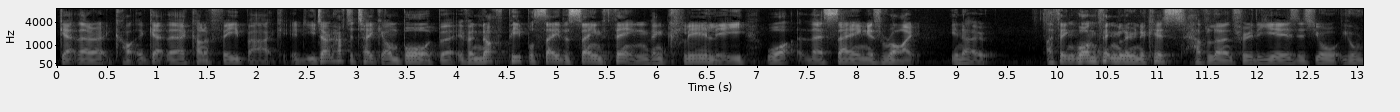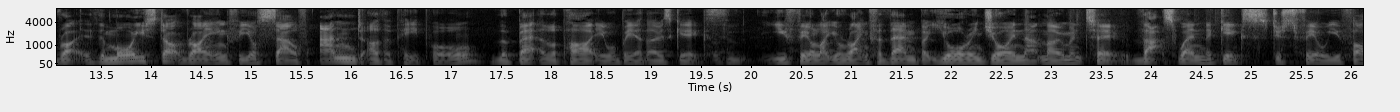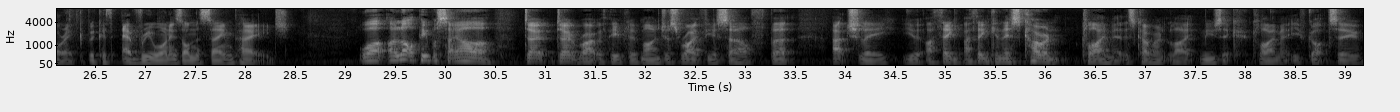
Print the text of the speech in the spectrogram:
get their get their kind of feedback. It, you don't have to take it on board, but if enough people say the same thing, then clearly what they're saying is right. You know, I think one thing Lunakiss have learned through the years is you're you're right. The more you start writing for yourself and other people, the better the party will be at those gigs. You feel like you're writing for them, but you're enjoying that moment too. That's when the gigs just feel euphoric because everyone is on the same page. Well, a lot of people say, "Oh, don't don't write with people in mind. Just write for yourself." But actually, you, I think I think in this current climate, this current like music climate, you've got to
